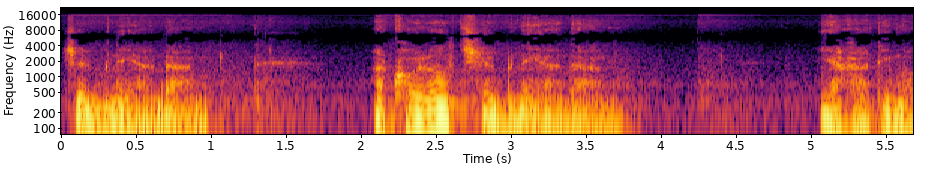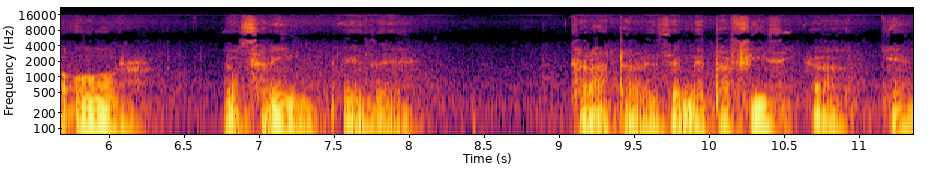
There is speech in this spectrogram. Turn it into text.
של בני אדם, הקולות של בני אדם, יחד עם האור, יוצרים איזה, קראת לזה מטאפיזיקה, כן?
